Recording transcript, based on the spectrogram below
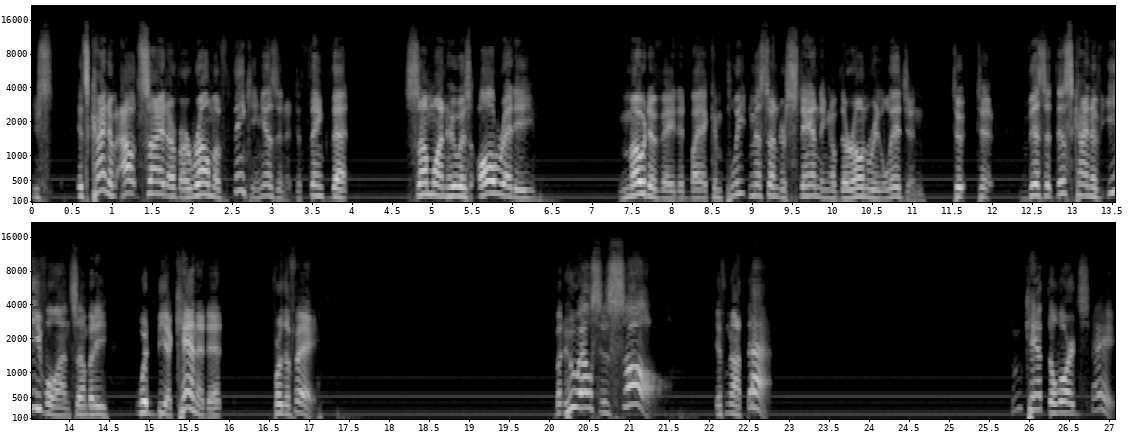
It's kind of outside of our realm of thinking, isn't it? To think that someone who is already motivated by a complete misunderstanding of their own religion to, to visit this kind of evil on somebody would be a candidate for the faith. But who else is Saul, if not that? Who can't the Lord save?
